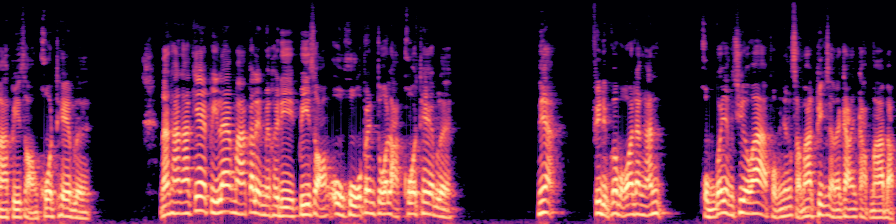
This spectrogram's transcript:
มาปีสองโคตรเทพเลยนาธานอาเก้ปีแรกมาก็เล่นไม่ค่อยดี ปีสองโอ้โหเป็นตัวหลักโคตรเทพเลย เนี่ยฟิลิปก็บอกว่าดังนั้น ผมก็ยังเชื่อว่าผมยังสามารถพลิกสถานการณ์กลับมาแบบ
